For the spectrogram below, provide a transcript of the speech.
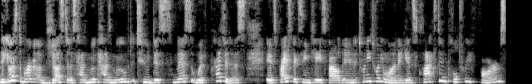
the U.S. Department of Justice has, mo- has moved to dismiss with prejudice its price fixing case filed in 2021 against Claxton Poultry Farms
